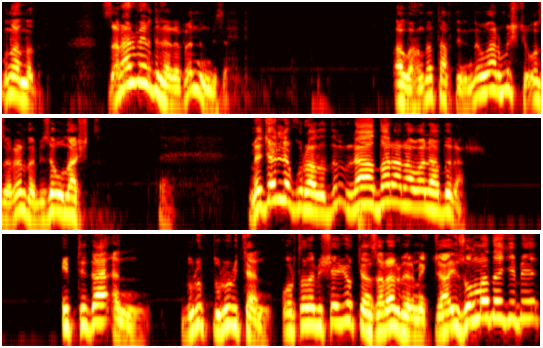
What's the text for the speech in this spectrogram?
Bunu anladık. Zarar verdiler efendim bize. Allah'ın da takdirinde varmış ki o zarar da bize ulaştı. Evet. Mecelle kuralıdır. La darara ve la dırar. İptidaen durup dururken ortada bir şey yokken zarar vermek caiz olmadığı gibi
